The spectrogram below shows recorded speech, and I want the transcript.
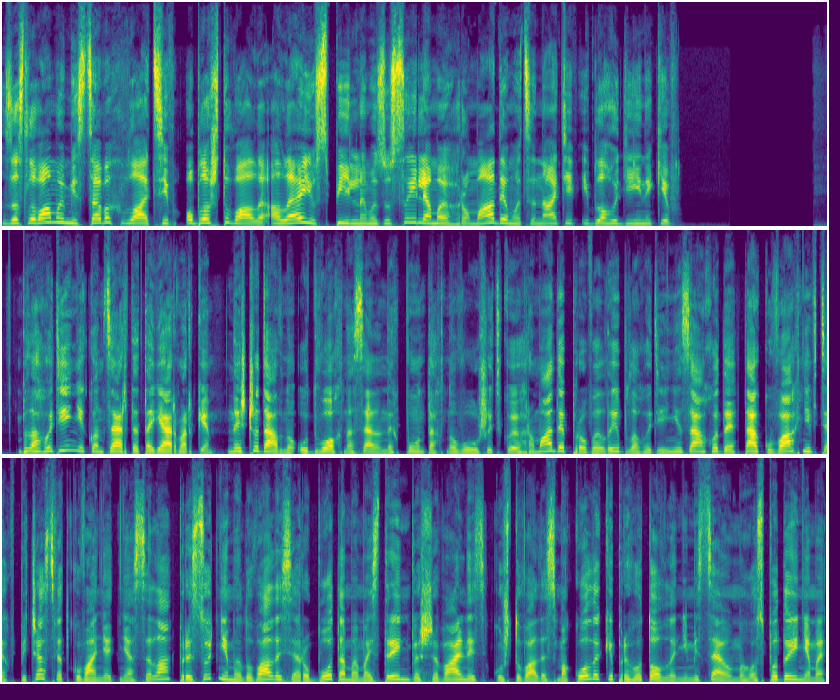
За словами місцевих владців, облаштували алею спільними зусиллями громади, меценатів і благодійників. Благодійні концерти та ярмарки. Нещодавно у двох населених пунктах Новоушицької громади провели благодійні заходи. Так у Вахнівцях під час святкування Дня села присутні милувалися роботами майстринь вишивальниць, куштували смаколики, приготовлені місцевими господинями,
